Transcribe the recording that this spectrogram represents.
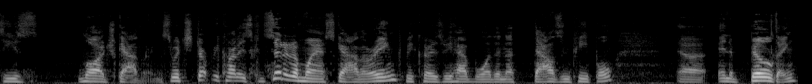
these large gatherings, which DerpyCon is considered a mass gathering because we have more than a thousand people uh, in a building.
